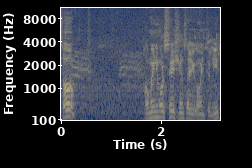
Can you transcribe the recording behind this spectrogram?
So, how many more sessions are you going to need?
